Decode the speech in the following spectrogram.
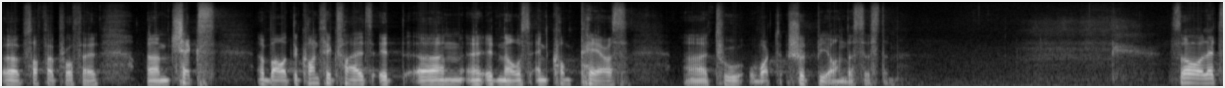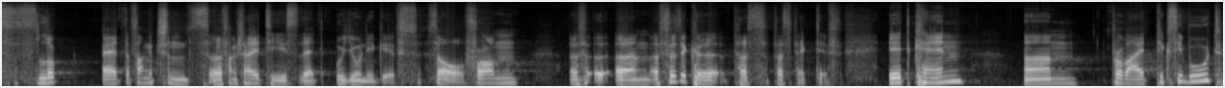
uh, software profile, um, checks about the config files it, um, uh, it knows and compares uh, to what should be on the system. So let's look at the functions or functionalities that Uyuni gives. So from a, um, a physical pers perspective, it can um, provide PXE boot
